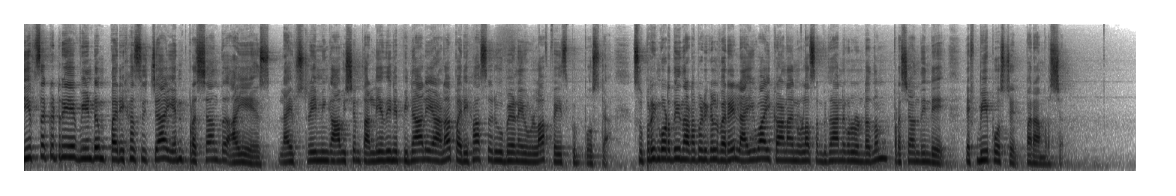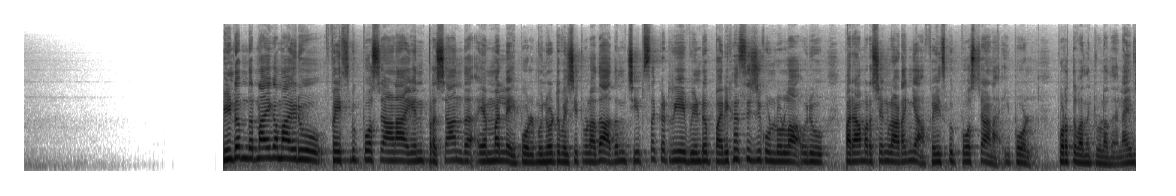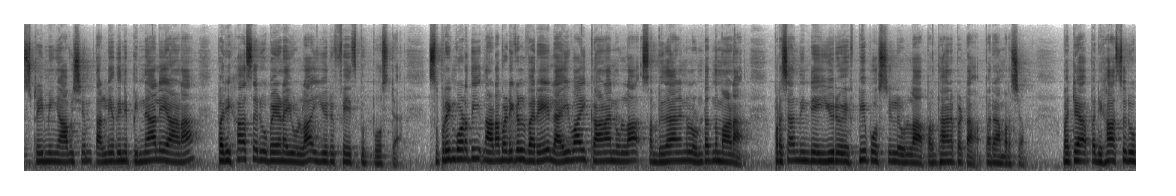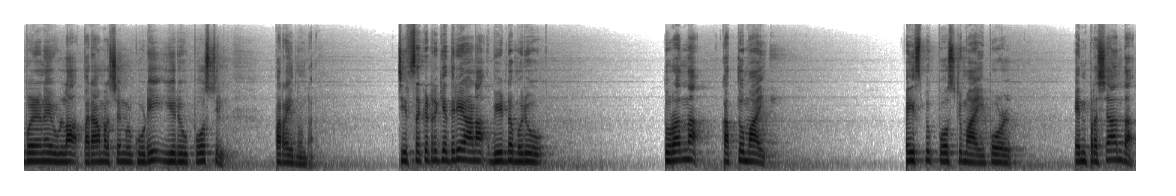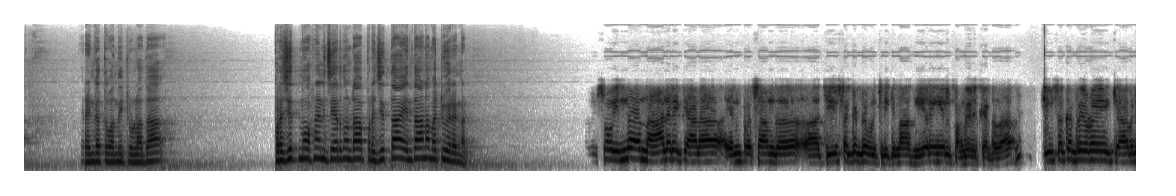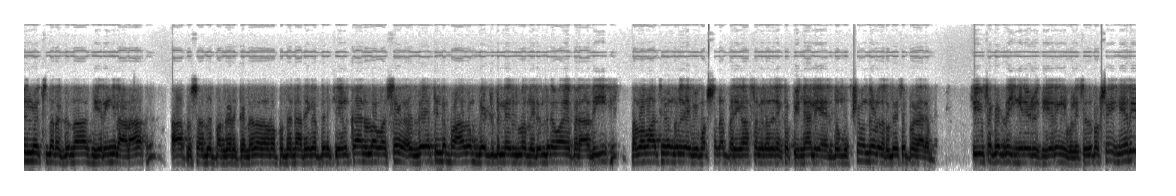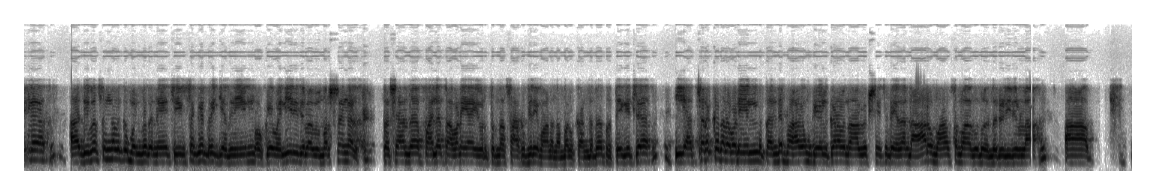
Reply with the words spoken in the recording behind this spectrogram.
Chief സെക്രട്ടറിയെ വീണ്ടും പരിഹസിച്ച N Prashant I A S. Live streaming ആവശ്യം തള്ളിയതിന് പിന്നാലെയാണ് പരിഹാസ രൂപേണയുള്ള ഫേസ്ബുക്ക് പോസ്റ്റ്. സുപ്രീം കോടതി നടപടികൾ വരെ ലൈവായി കാണാനുള്ള സംവിധാനങ്ങളുണ്ടെന്നും പ്രശാന്തിന്റെ എഫ് ബി പോസ്റ്റിൽ പരാമർശം. വീണ്ടും നിർണായകമായൊരു ഫേസ്ബുക്ക് പോസ്റ്റാണ് N Prashant M L A ഇപ്പോൾ മുന്നോട്ട് വെച്ചിട്ടുള്ളത്. അതും ചീഫ് സെക്രട്ടറിയെ വീണ്ടും പരിഹസിച്ചുകൊണ്ടുള്ള ഒരു പരാമർശങ്ങൾ അടങ്ങിയ ഫേസ്ബുക്ക് പോസ്റ്റാണ് ഇപ്പോൾ പുറത്തു വന്നിട്ടുള്ളത്. ലൈവ് സ്ട്രീമിംഗ് ആവശ്യം തള്ളിയതിന് പിന്നാലെയാണ് പരിഹാസ രൂപേണയുള്ള ഈ ഒരു ഫേസ്ബുക്ക് പോസ്റ്റ്. സുപ്രീം കോടതി നടപടികൾ വരെ ലൈവായി കാണാനുള്ള സംവിധാനങ്ങളുണ്ടെന്നുമാണ് പ്രശാന്തിന്റെ ഈ ഒരു എഫ് പോസ്റ്റിലുള്ള പ്രധാനപ്പെട്ട പരാമർശം. മറ്റ് പരിഹാസ രൂപേണയുള്ള പരാമർശങ്ങൾ കൂടി ഈ ഒരു പോസ്റ്റിൽ പറയുന്നുണ്ട്. ചീഫ് സെക്രട്ടറിക്കെതിരെയാണ് വീണ്ടും ഒരു തുറന്ന കത്തുമായി ഫേസ്ബുക്ക് പോസ്റ്റുമായി ഇപ്പോൾ എൻ പ്രശാന്ത രംഗത്ത് വന്നിട്ടുള്ളത്. പ്രജിത് മോഹനൻ ചേർന്നുണ്ട്. പ്രജിത്ത എന്താണ് മറ്റു വിവരങ്ങൾ? സോ ഇന്ന് നാലരയ്ക്കാണ് എൻ പ്രശാന്ത് ചീഫ് സെക്രട്ടറി വിളിച്ചിരിക്കുന്ന ഹിയറിംഗിൽ പങ്കെടുക്കേണ്ടത്. ചീഫ് സെക്രട്ടറിയുടെ ക്യാബിനിൽ വെച്ച് നടക്കുന്ന ഹിയറിംഗിലാണ് പ്രശാന്ത് പങ്കെടുക്കേണ്ടത്. അതോടൊപ്പം തന്നെ അദ്ദേഹത്തിന് കേൾക്കാനുള്ള വശ അദ്ദേഹത്തിന്റെ ഭാഗം കേട്ടിട്ടില്ല എന്നുള്ള നിരന്തരമായ പരാതി നവമാധ്യമങ്ങളിലെ വിമർശനം പരിഹാസം എന്നതിനൊക്കെ പിന്നാലെയായിരുന്നു. മുഖ്യമന്ത്രിയുടെ നിർദ്ദേശപ്രകാരം ചീഫ് സെക്രട്ടറി ഇങ്ങനെ ഒരു ഹിയറിംഗ് വിളിച്ചത്. പക്ഷേ ഹിയറിംഗ് ദിവസങ്ങൾക്ക് മുൻപ് തന്നെ ചീഫ് സെക്രട്ടറിക്കെതിരെയും ഒക്കെ വലിയ രീതിയിലുള്ള വിമർശനങ്ങൾ പ്രശാന്ത് പല തവണയായി ഉയർത്തുന്ന സാഹചര്യമാണ് നമ്മൾ കണ്ടത്. പ്രത്യേകിച്ച് ഈ അച്ചടക്ക നടപടിയിൽ തന്റെ ഭാഗം കേൾക്കണമെന്ന് ആപേക്ഷിച്ചിട്ട് ഏതാണ്ട് ആറു മാസമാകുന്നു എന്നൊരു രീതിയിലുള്ള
